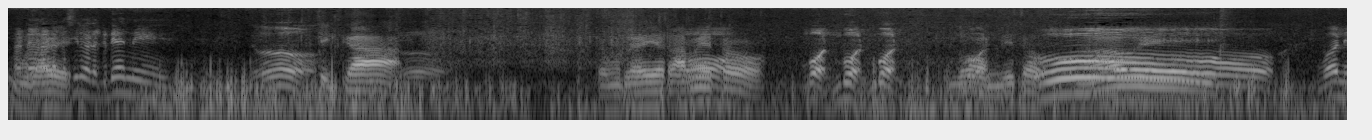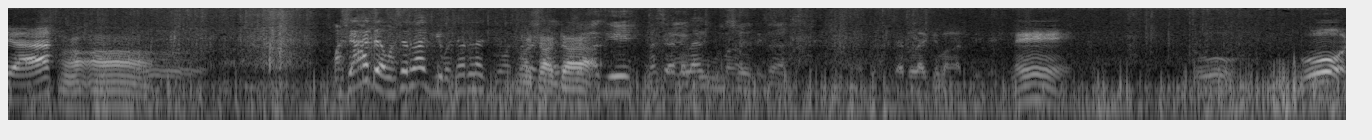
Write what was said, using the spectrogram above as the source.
Ada Mulai. ada ke sini ada gede nih. Tuh. Tiga. Tuh. Udah mulai rame Oh. tuh. Bon, bon, bon. Bon itu. Oh. Bon ya. Nah, Tuh. Masih ada, masih ada lagi, masih ada lagi, Masih ada. lagi. Masih ada lagi. Masih ada lagi banget. Nih. Tuh. Bon.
